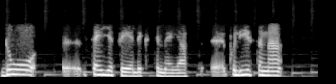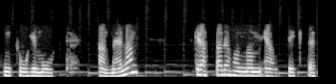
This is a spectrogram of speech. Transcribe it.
då eh, säger Felix till mig att eh, poliserna som tog emot anmälan skrattade honom i ansiktet.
